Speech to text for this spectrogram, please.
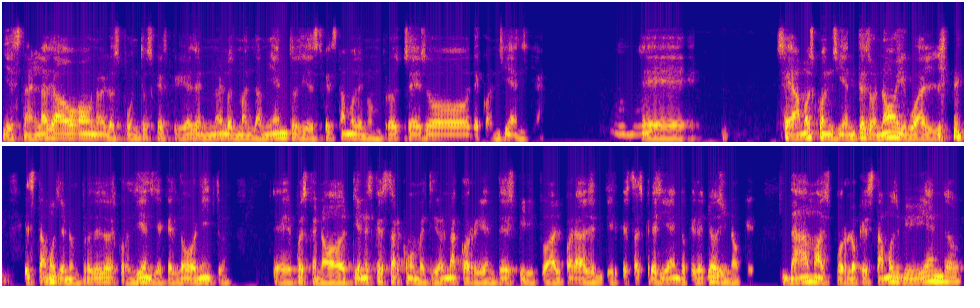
y está enlazado a uno de los puntos que escribes en uno de los mandamientos, y es que estamos en un proceso de conciencia. Eh, seamos conscientes o no, igual estamos en un proceso de conciencia, que es lo bonito. Eh, pues que no tienes que estar como metido en una corriente espiritual para sentir que estás creciendo, qué sé yo, sino que nada más por lo que estamos viviendo,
